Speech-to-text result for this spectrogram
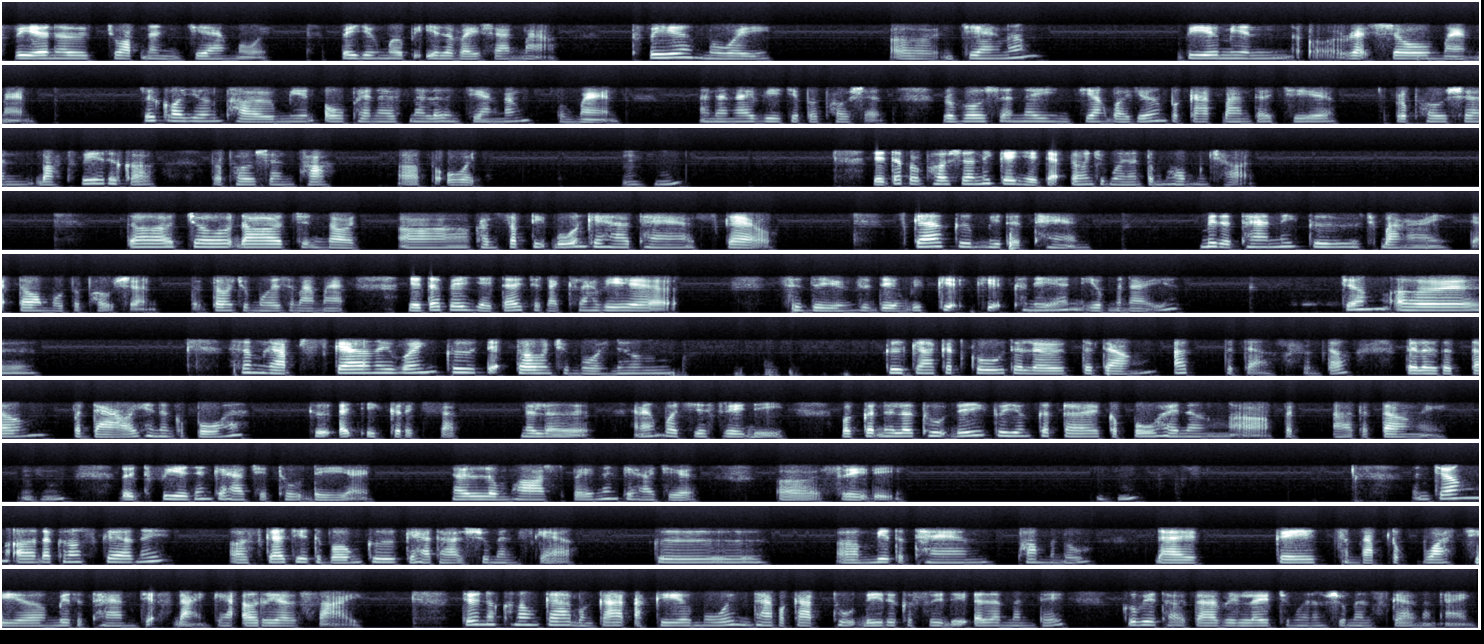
ទ្វារនៅជាប់នឹងជាងមួយ ពេលយើងមើលពី elevation មកទ្វារមួយអឺជាងហ្នឹងវាមាន ratio ម៉ានម៉ាន ឬក៏យើងត្រូវមាន openness នៅលើជាងហ្នឹងប្រហែលអាហ្នឹងហើយវាជា proportion proportion នៃជាងរបស់យើងបង្កើតបានទៅជា proportion របស់ទ្វារឬក៏ proportion ផុសប្អួយអឺហឺនិយាយទៅ proportion នេះគេនិយាយតាក់ទងជាមួយនឹងទំហំច្រើនតចូលដល់ចំណុចអឺ concept ទី4គេហៅថា scale scale គឺមាត្រដ្ឋាន មាត្រដ្ឋាននេះគឺច្បាយតាក់ទងមួយ proportion តាក់ទងជាមួយសមាមាត្រនិយាយទៅពេលនិយាយទៅចំណុចខ្លះវាស្តៀងស្តៀងវាគៀកគៀកគ្នានិយមន័យអញ្ចឹងអឺសម្រាប់ scale នេះវិញគឺតកតងជាមួយនឹងគឺការកាត់គូទៅលើតតង់អត់តតង់សំដៅទៅលើតតង់បដោយហើយនឹងកម្ពស់គឺ x y z នៅលើអាហ្នឹងបើជា 3D បើគិតនៅលើ 2D គឺយើងគិតតែកម្ពស់ហើយនឹងតតង់ឯងដូចទ្វារអញ្ចឹងគេហៅជា 2D ហើយហើយលំហ space ហ្នឹងគេហៅជា 3D អញ្ចឹងនៅក្នុង scale នេះ scale ជាដំបូងគឺគេហៅថា human scale គឺមាត្រដ្ឋានផលមនុស្សដែលគេសម្រាប់ទុកវាស់ជាមាត្រដ្ឋានជាក់ស្ដែងគេហៅ real size ចឹងនៅក្នុងការបង្កើតអាគារមួយមិនថាបង្កើត 2D ឬក៏ 3D element ទេគឺវាត្រូវតែ relate ជាមួយនឹង human scale នឹងឯង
